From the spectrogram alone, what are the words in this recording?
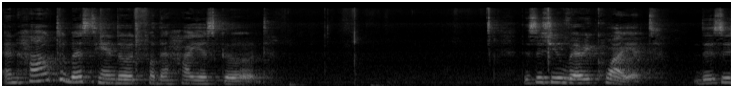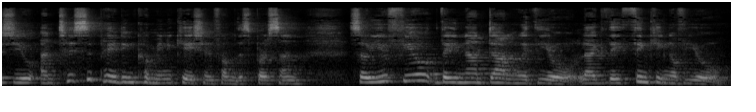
and how to best handle it for the highest good. This is you very quiet. This is you anticipating communication from this person. So you feel they're not done with you, like they're thinking of you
